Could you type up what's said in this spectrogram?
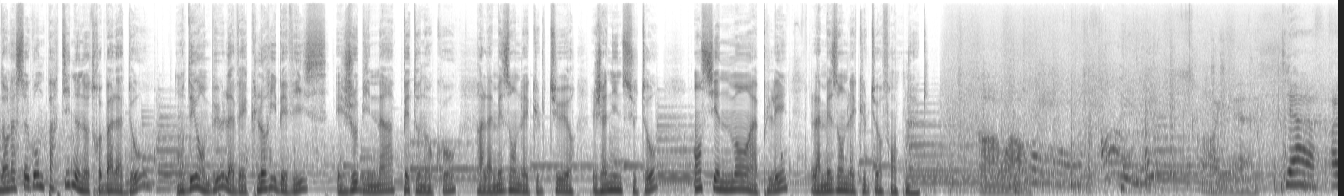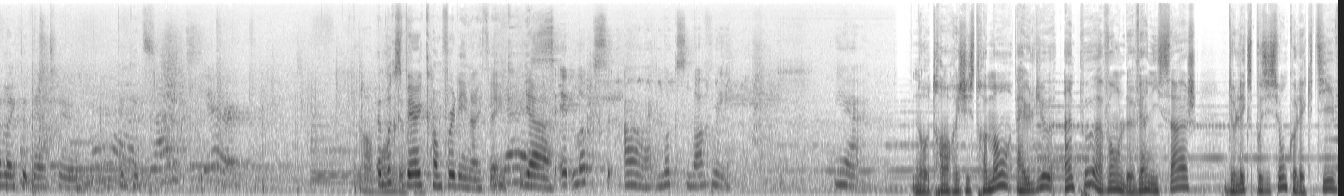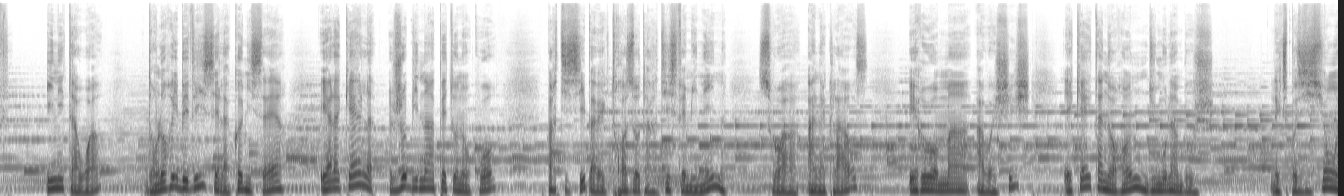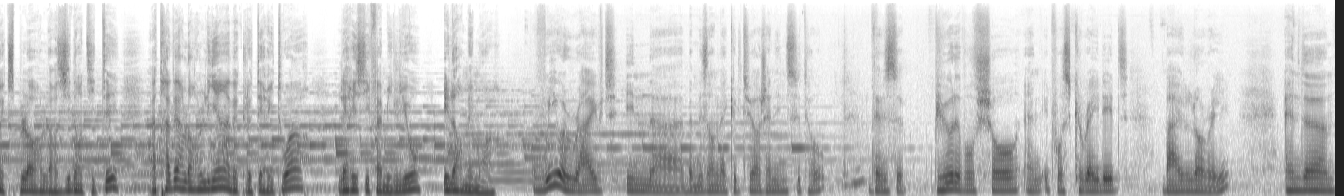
Dans la seconde partie de notre balado, on déambule avec Laurie Bevis et Jobina Petonoko à la Maison de la Culture Janine Suto, anciennement appelée la Maison de la Culture Frontenac. Oh, wow. Oh? Oh, yes. Yeah, I liked it there too. I think it's. there. Oh, It looks very comforting. I think. Yes, Yeah. it looks. Oh, it looks lovely. Yeah. Notre enregistrement a eu lieu un peu avant le vernissage de l'exposition collective Initawa, dont Laurie Bevis est la commissaire et à laquelle Jobina Petonokwo participe avec trois autres artistes féminines, soit Anna Klaus, Eruoma Awashish et Kate Anoron du Moulin Bouche. L'exposition explore leurs identités à travers leurs liens avec le territoire, les récits familiaux et leur mémoire. We arrived in uh, the Maison de la Culture Janine Sutto. There's a beautiful show, and it was curated by Lori. And um,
